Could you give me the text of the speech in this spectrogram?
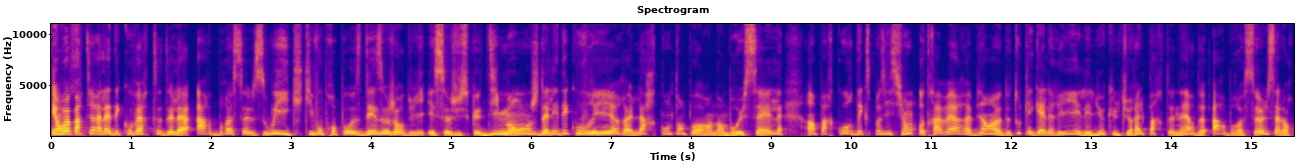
et on va partir à la découverte de la Art Brussels Week qui vous propose dès aujourd'hui et ce jusque dimanche d'aller découvrir l'art contemporain dans Bruxelles, un parcours d'exposition au travers eh bien, de toutes les galeries et les lieux culturels partenaires de Art Brussels. Alors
